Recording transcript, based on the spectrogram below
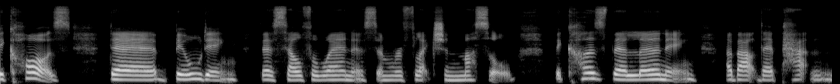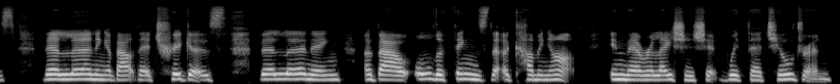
because they're building their self awareness and reflection muscle, because they're learning about their patterns, they're learning about their triggers, they're learning about all the things that are coming up in their relationship with their children.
